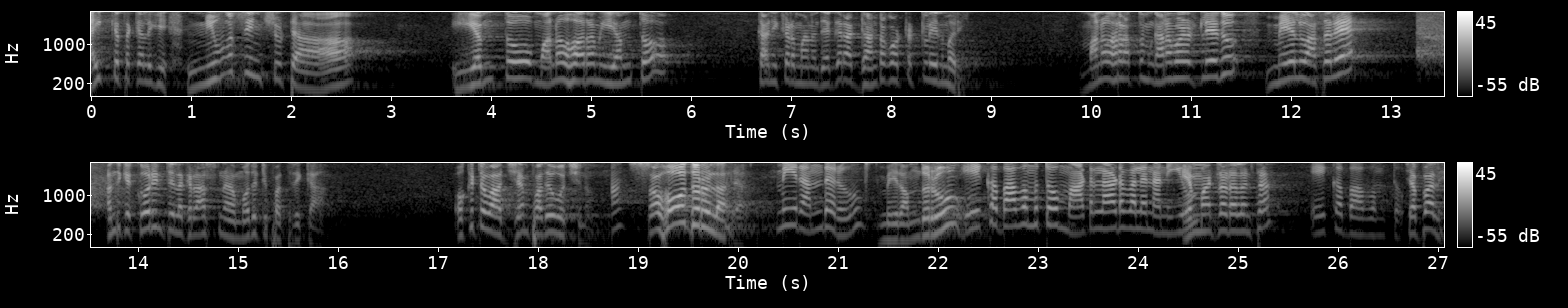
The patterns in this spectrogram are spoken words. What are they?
ఐక్యత కలిగి నివసించుట ఎంతో మనోహరం ఎంతో. కానీ ఇక్కడ మన దగ్గర గంట కొట్టట్లేదు మరి. మనోహరత్వం కనబడట్లేదు మేలు అసలే. అందుకే కోరింతలకు రాసిన మొదటి పత్రిక ఒకటవ అధ్యాయం పదవ వచ్చిన సహోదరులారా మీరందరూ మీరందరూ ఏకభావముతో మాట్లాడవలననియు. ఏం మాట్లాడాలంట? ఏకభావంతో. చెప్పాలి.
